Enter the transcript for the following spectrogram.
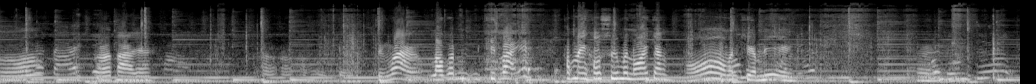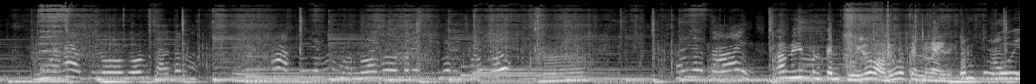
อ๋อตายเออตายใช่ไหมอ่าอ่าอ่าโอเคถึงว่าเราก็คิดว่าเอ๊ะทำไมเขาซื้อมาน้อยจังอ๋อมันเค็มนี่เองเออโอ้ยโยมซื้อเนื้อห้ากิโลโยมใส่ตั้งเออห้าปียังไม่หมดเลยเพราะไม่ได้ไม่ได้ใช้เยอะเออใช้เยอะตายอ้าวนี่มันเป็นปุ๋ยหรือเปล่าหรือว่าเป็นอะไรเนี่ยเป็นไอ้ปุ๋ย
